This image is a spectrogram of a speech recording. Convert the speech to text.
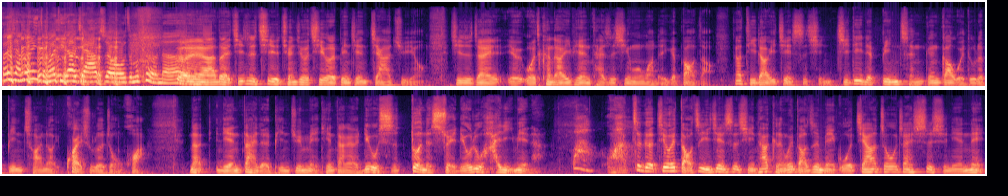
我在想说，你怎么会提到加州？怎么可能？对啊，对，其实气全球气候的变迁加剧哦。其实，在有我看到一篇台视新闻网的一个报道，他提到一件事情：极地的冰层跟高纬度的冰川哦，快速的融化。那连带的平均每天大概有六十吨的水流入海里面啊！哇哇，这个就会导致一件事情，它可能会导致美国加州在四十年内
